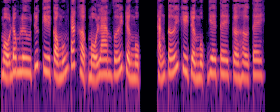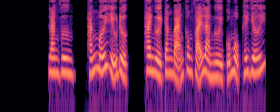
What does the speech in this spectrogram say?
Mộ Đông Lưu trước kia còn muốn tác hợp mộ Lam với Trần Mục, thẳng tới khi Trần Mục dê tê cờ hờ tê. Lan Vương, hắn mới hiểu được, hai người căn bản không phải là người của một thế giới,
